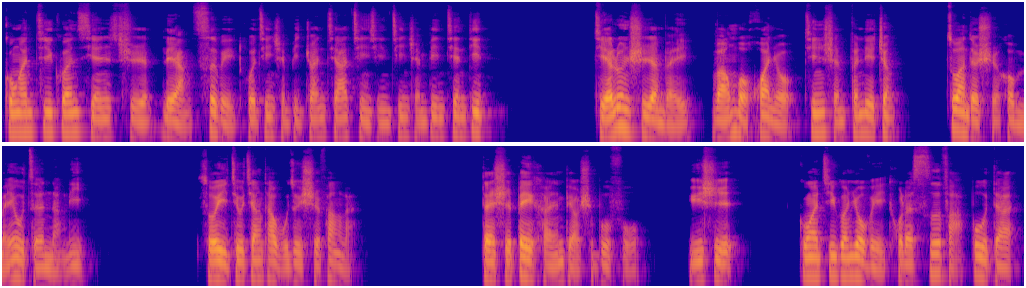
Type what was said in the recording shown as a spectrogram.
公安机关先是两次委托精神病专家进行精神病鉴定，结论是认为王某患有精神分裂症，作案的时候没有责任能力，所以就将他无罪释放了。但是被害人表示不服，于是公安机关又委托了司法部的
